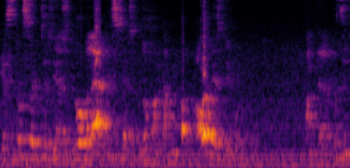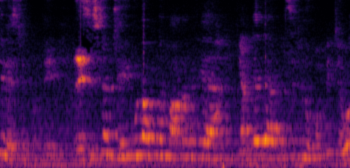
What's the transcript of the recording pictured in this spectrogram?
క్రిస్టల్ స్ట్రక్చర్ చేస్తుందో ఒక లాటిస్ చేస్తుందో మనకు అంత పవర్ వేస్ట్ అయిపోతుంది. అంత ఎలక్ట్రిసిటీ వేస్ట్ అయిపోతుంది. రెసిస్టెన్స్ చేయకుండా ఉందని ఆటోమేటిక్గా ఎంతైతే ఎలక్ట్రిసిటీ నువ్వు పంపించావో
